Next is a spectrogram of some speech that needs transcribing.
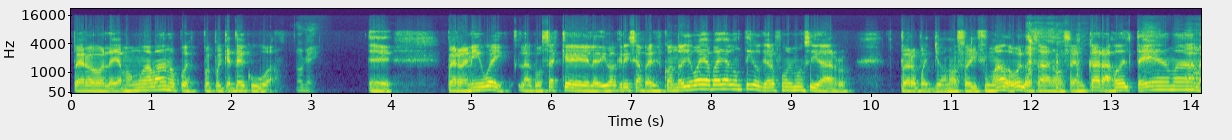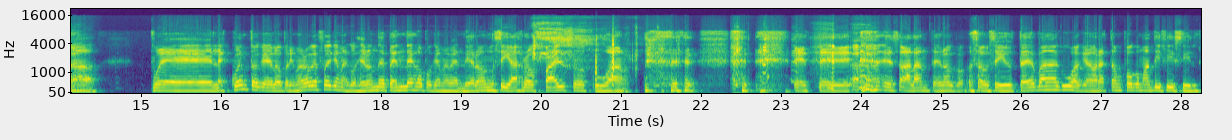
Pero le llaman un habano, pues, pues porque es de Cuba. Ok. Eh, pero anyway, la cosa es que le digo a Cristian, pues cuando yo vaya para allá contigo, quiero fumarme un cigarro. Pero pues yo no soy fumador, o sea, no sé un carajo del tema, nada. Pues les cuento que lo primero que fue que me cogieron de pendejo porque me vendieron cigarros falsos cubanos. este, Ajá. eso adelante, loco. O sea, si ustedes van a Cuba, que ahora está un poco más difícil,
